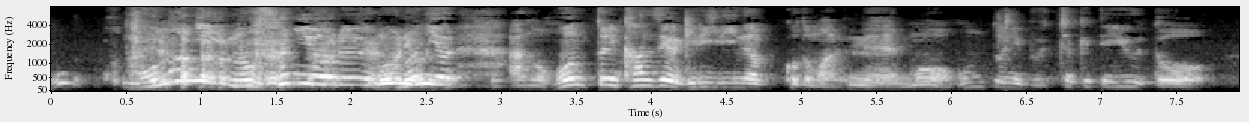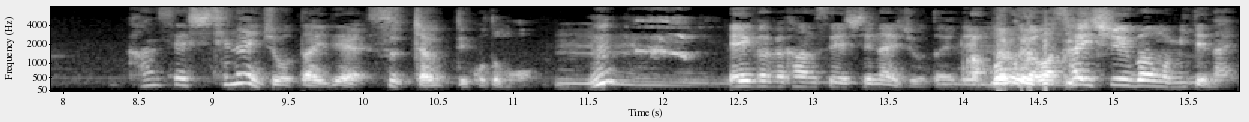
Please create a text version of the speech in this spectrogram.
ものに、ものによる、ものによる。ものによる、あの、本当に完成がギリギリなこともあるんで、うん。もう本当にぶっちゃけて言うと、完成してない状態で吸っちゃうっていうことも、うん。映画が完成してない状態で。あ、僕らは最終版を見てない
